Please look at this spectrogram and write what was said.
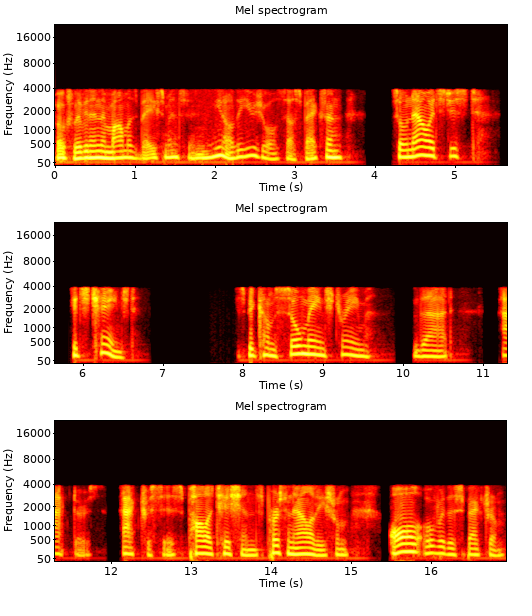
folks living in their mama's basements, and you know the usual suspects. And so now it's just it's changed. It's become so mainstream that actors, actresses, politicians, personalities from all over the spectrum.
